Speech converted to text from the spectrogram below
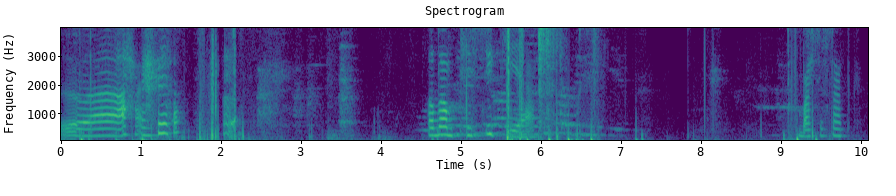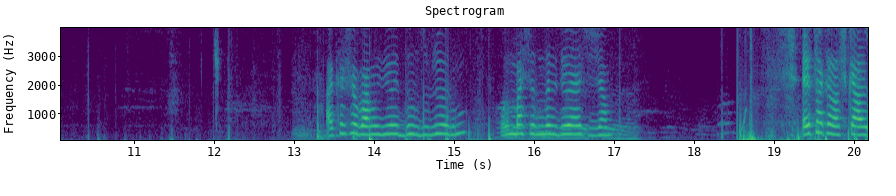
Adam pislik ya. Başlasın artık. Arkadaşlar ben videoyu durduruyorum. Oyun başladığında videoyu açacağım. Evet arkadaşlar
